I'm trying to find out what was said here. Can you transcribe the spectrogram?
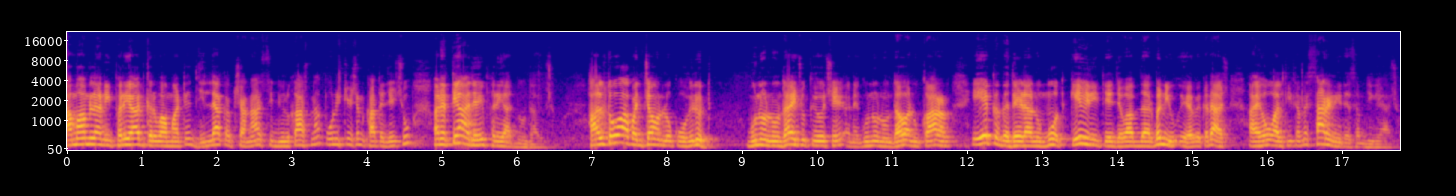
આ મામલાની ફરિયાદ કરવા માટે જિલ્લા કક્ષાના શિડ્યુલ કાસ્ટના પોલીસ સ્ટેશન ખાતે જઈશું અને ત્યાં જઈ ફરિયાદ નોંધાવીશું. હાલ તો આ પંચાવન લોકો વિરુદ્ધ ગુનો નોંધાઈ ચૂક્યો છે અને ગુનો નોંધાવાનું કારણ એક ગધેડાનું મોત કેવી રીતે જવાબદાર બન્યું એ હવે કદાચ આ અહેવાલથી તમે સારી રીતે સમજી ગયા છો.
